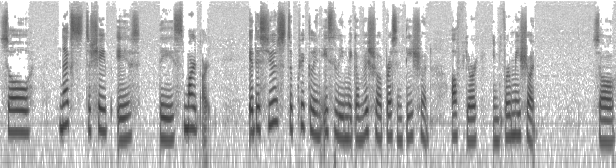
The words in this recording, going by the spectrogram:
So next to shape is the smart art. It is used to quickly and easily make a visual presentation of your information. So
